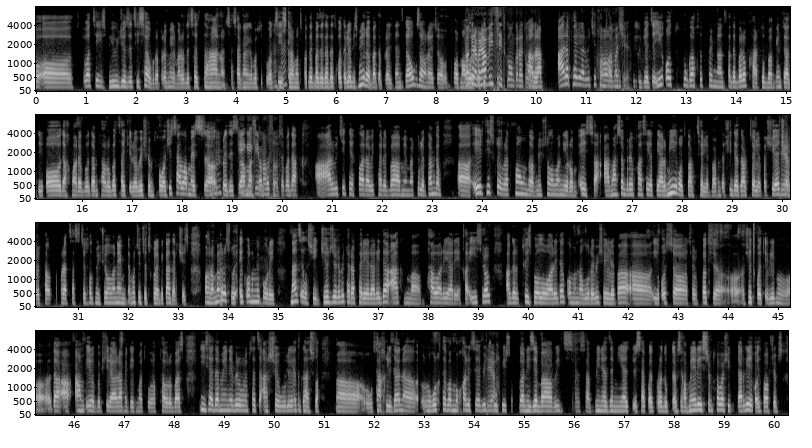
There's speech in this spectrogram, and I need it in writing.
სიტუაციის ბიუჯეტზეც ისაუბრა პრემიერმა, როდესაც დაანონსა საგანგებო სიტუაციის გამოცხადებაზე გადაწყვეტილების მიღება და პრეზიდენტს გაუგზავნა ეს ფორმალურად. მაგრამ რა ვიცით კონკრეტულად? მაგრამ არაფერი არ ვიცით ამ საგანგებო ბიუჯეტზე. იყო თუ გახსოვთ თქვენ განცხადება, რომ ქართულ ბანკი მზად იყო დახმარებოდა მთავრობას საჭიროების შემთხვევაში სალამეს კრედიტის გამოსწორება და არ ვიცით ეხლა რა ვითარება მემართულებს. ამიტომ ერთის მხრივ რა თქმა უნდა მნიშვნელოვანია რომ ეს ამასობრივ ხასიათი არ მიიღოს გავრცელებამ და შიდა გავრცელება შეაჩეროს თავად სასიცოცხლო მნიშვნელოვანია, იმიტომ რომ სიცოცხლეები გადარჩეს. მაგრამ მე რას ეკონომიკური ნაწილში ჯერჯერობით არაფერი არ არის და აქ თავარი არის ხა ის რომ აგერ თვის ბოლო არის და კომუნალურები შეიძლება იყოს ასე ვთქვათ შეწყვეტილი და ამ პირობებში რა რამე გეგმა თუ აქვს თავრობას ის ადამიანები რომლებსაც არ შეუძლიათ გასვლა სახლიდან როგორ ხდება მოხალისეების ჯგუფის ორგანიზება ვინც საბინაზე მიაწვის საკვებ პროდუქტებს ხა მე ის შემთხვევაში კარგი იყო ეს ბავშვებს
